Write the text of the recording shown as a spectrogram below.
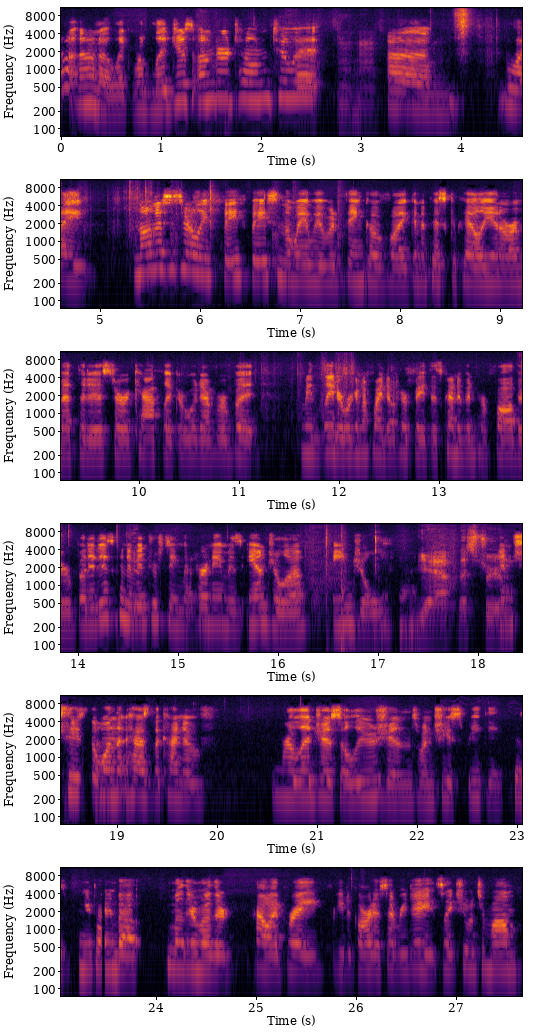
I don't, I don't know, like religious undertone to it. hmm Um, like not necessarily faith based in the way we would think of like an Episcopalian or a Methodist or a Catholic or whatever, but I mean, later we're going to find out her faith is kind of in her father, but it is kind of interesting that her name is Angela, Angel, Yeah, that's true. and she's the one that has the kind of religious illusions when she's speaking. Because when you're talking about mother, mother, how I pray for you to guard us every day, it's like she wants her mom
